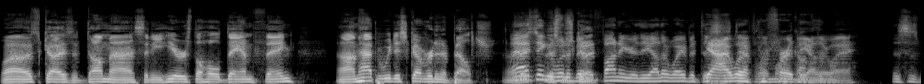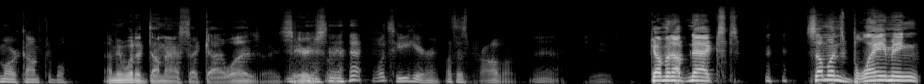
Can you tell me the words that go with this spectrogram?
Wow, this guy's a dumbass, and he hears the whole damn thing. Uh, I'm happy we discovered in a belch. Uh, I this- think it would have been good. funnier the other way, but this Yeah, is I would have more preferred the other comfortable. way. This is more comfortable. I mean, what a dumbass that guy was. I mean, Seriously. What's he hearing? What's his problem? Yeah, jeez. Coming up next, someone's blaming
